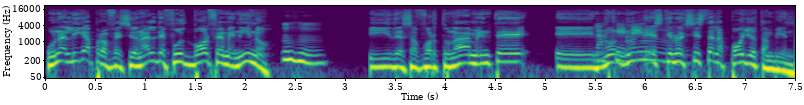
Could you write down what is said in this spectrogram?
una liga profesional de fútbol femenino. Y desafortunadamente eh, no, es que no existe el apoyo también.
